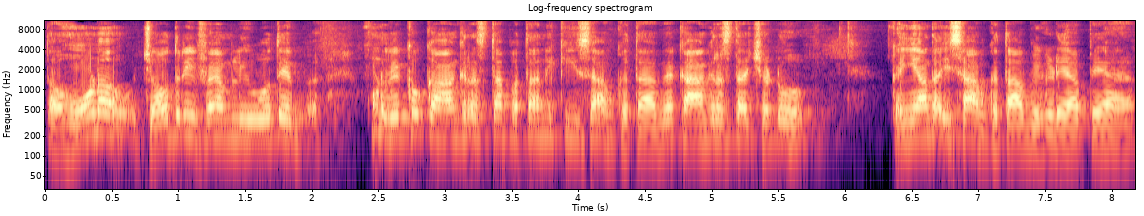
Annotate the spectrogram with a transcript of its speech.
ਤਾਂ ਹੁਣ ਚੌਧਰੀ ਫੈਮਿਲੀ ਉਹ ਤੇ ਹੁਣ ਵੇਖੋ ਕਾਂਗਰਸ ਦਾ ਪਤਾ ਨਹੀਂ ਕੀ ਹਿਸਾਬ ਕਿਤਾਬ ਹੈ ਕਾਂਗਰਸ ਦਾ ਛੱਡੋ ਕਈਆਂ ਦਾ ਹਿਸਾਬ ਕਿਤਾਬ ਵਿਗੜਿਆ ਪਿਆ ਹੈ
